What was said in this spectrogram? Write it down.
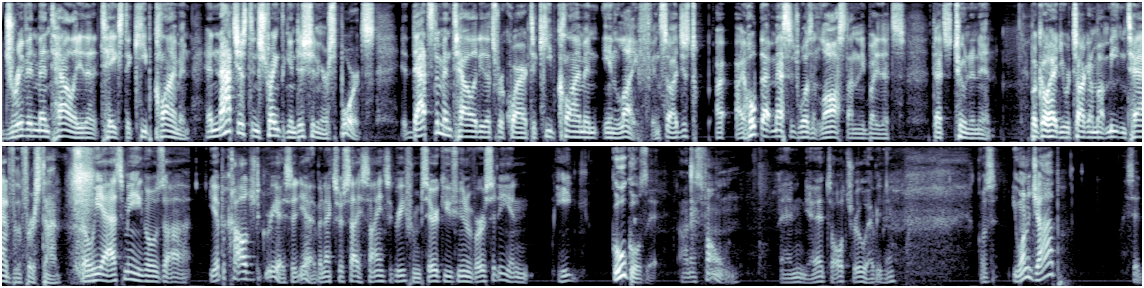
driven mentality that it takes to keep climbing and not just in strength and conditioning or sports that's the mentality that's required to keep climbing in life and so i just i, I hope that message wasn't lost on anybody that's that's tuning in but go ahead you were talking about meeting tad for the first time So he asked me, he goes, uh, You have a college degree? I said, Yeah, I have an exercise science degree from Syracuse University. And he Googles it on his phone. And yeah, it's all true, everything. Goes, You want a job? I said,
